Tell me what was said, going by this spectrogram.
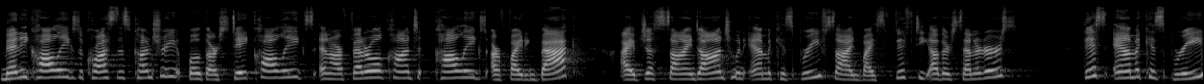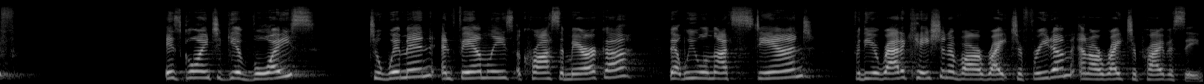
Many colleagues across this country, both our state colleagues and our federal colleagues, are fighting back. I have just signed on to an amicus brief signed by 50 other senators. This amicus brief is going to give voice to women and families across America that we will not stand for the eradication of our right to freedom and our right to privacy.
